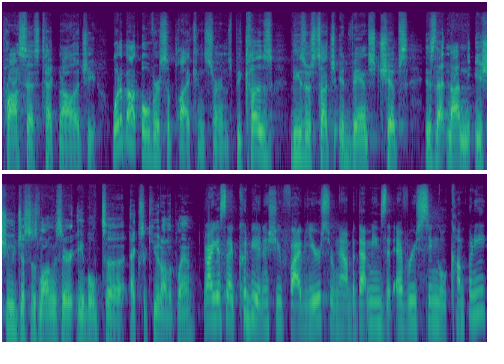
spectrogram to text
process technology. What about oversupply concerns? Because these are such advanced chips, is that not an issue just as long as they're able to execute on the plan? I guess that could be an issue five years from now, but that means that every single company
